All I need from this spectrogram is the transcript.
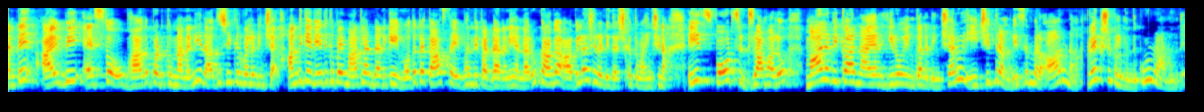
అంటే ఐబిఎస్తో బాధపడుతున్నానని రాజశేఖర్ వెల్లడించారు. అందుకే వేదికపై మాట్లాడడానికి మొదట కాస్త ఇబ్బంది పడ్డానని అన్నారు. కాగా అభిలాష్ రెడ్డి దర్శకత్వం వహించిన ఈ స్పోర్ట్స్ డ్రామాలో మాలవిక నాయర్ హీరోయిన్గా నటించారు. ఈ చిత్రం డిసెంబర్ ఆరున ప్రేక్షకుల ముందుకు రానుంది.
